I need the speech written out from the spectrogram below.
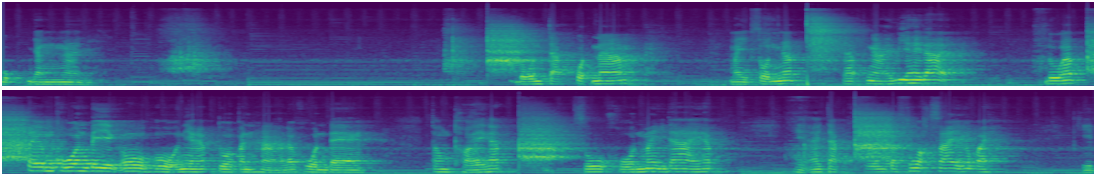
บุกยังไง โดนจับกดน้ำไม่สนครับจับหงายบี้ให้ได้ ดูครับ เติมโคนไปอีกโอ้โหเนี่ยครับ ตัวปัญหาแล้วโคนแดง ต้องถอยครับ สู้โคนไม่ได้ครับ AI จับโคนกระซวกไส้เข้าไปกิน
